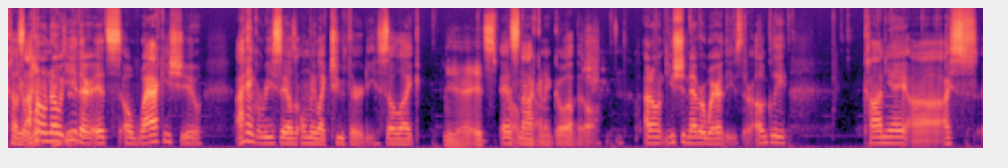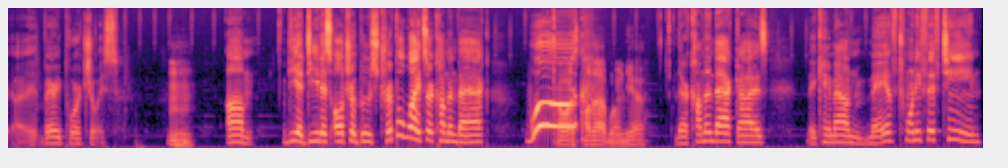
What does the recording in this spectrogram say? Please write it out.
cause Yeah, I don't know is it? either. It's a wacky shoe. I think resale's only like 230, so like Yeah, it's it's probably not gonna go up at all. I don't. You should never wear these. They're ugly. Kanye, uh, I uh, very poor choice. Mm-hmm. Um, the Adidas Ultra Boost Triple Whites are coming back. Woo! Oh, I saw that one. Yeah. They're coming back, guys. They came out in May of 2015,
